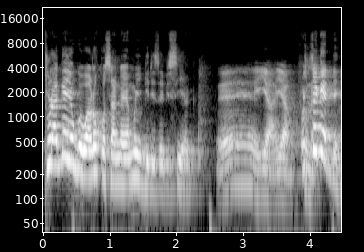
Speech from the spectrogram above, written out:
tulageyo gwe walokosa nga yamuyigiriza ebisiyaga Eh, okitegedde?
